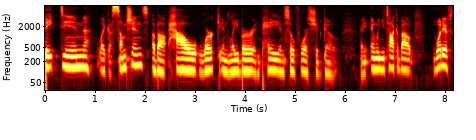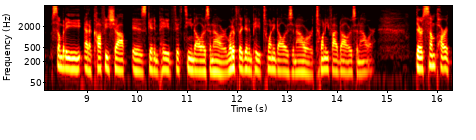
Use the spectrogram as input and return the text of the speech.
baked in like assumptions about how work and labor and pay and so forth should go, right? And when you talk about what if somebody at a coffee shop is getting paid $15 an hour? What if they're getting paid $20 an hour or $25 an hour? There's some part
